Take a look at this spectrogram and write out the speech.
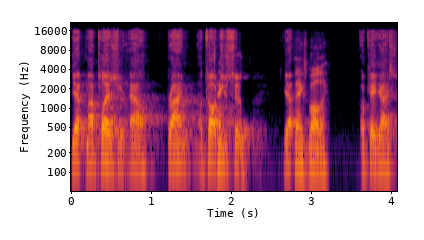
Yep, my pleasure, Al. Brian, I'll talk thanks. to you soon. Yep. Thanks, Baldy. Okay, guys.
